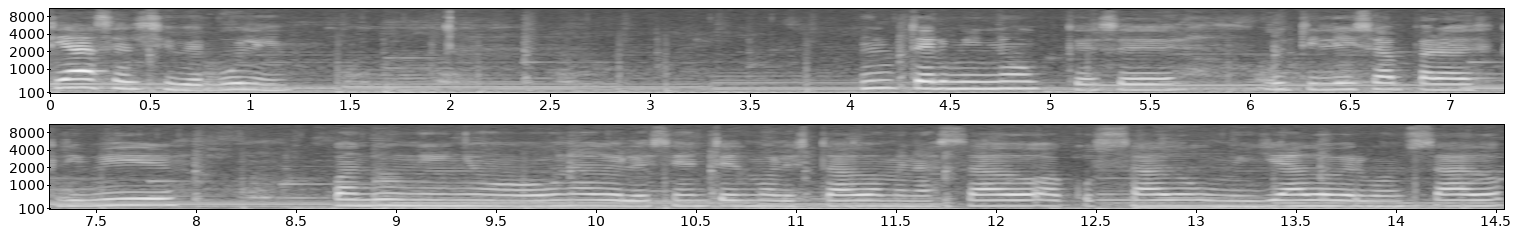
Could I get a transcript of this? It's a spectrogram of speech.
¿Qué hace el ciberbullying? Un término que se utiliza para describir cuando un niño o un adolescente es molestado, amenazado, acosado, humillado, avergonzado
